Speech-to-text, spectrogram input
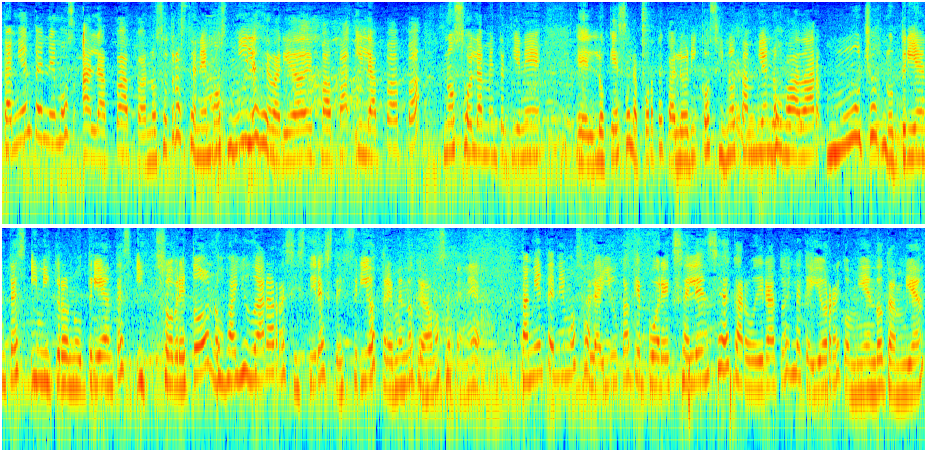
También tenemos a la papa. Nosotros tenemos miles de variedad de papa y la papa no solamente tiene eh, lo que es el aporte calórico, sino también nos va a dar muchos nutrientes y micronutrientes y sobre todo nos va a ayudar a resistir este frío tremendo que vamos a tener. También tenemos a la yuca que por excelencia de carbohidrato es la que yo recomiendo también.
